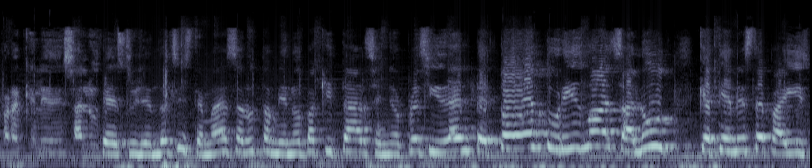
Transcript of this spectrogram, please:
para que le dé salud. Destruyendo el sistema de salud también nos va a quitar, señor presidente, todo el turismo de salud que tiene este país,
